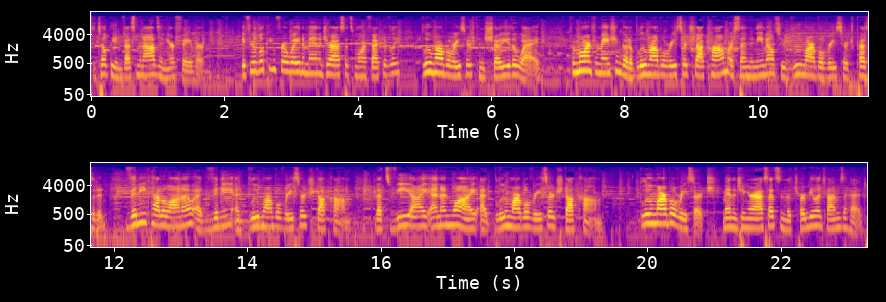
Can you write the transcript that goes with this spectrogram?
to tilt the investment odds in your favor. If you're looking for a way to manage your assets more effectively, Blue Marble Research can show you the way. For more information, go to bluemarbleresearch.com or send an email to Blue Marble Research President Vinny Catalano at vinny at bluemarbleresearch.com. That's V I N N Y at bluemarbleresearch.com. Blue Marble Research, managing your assets in the turbulent times ahead.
